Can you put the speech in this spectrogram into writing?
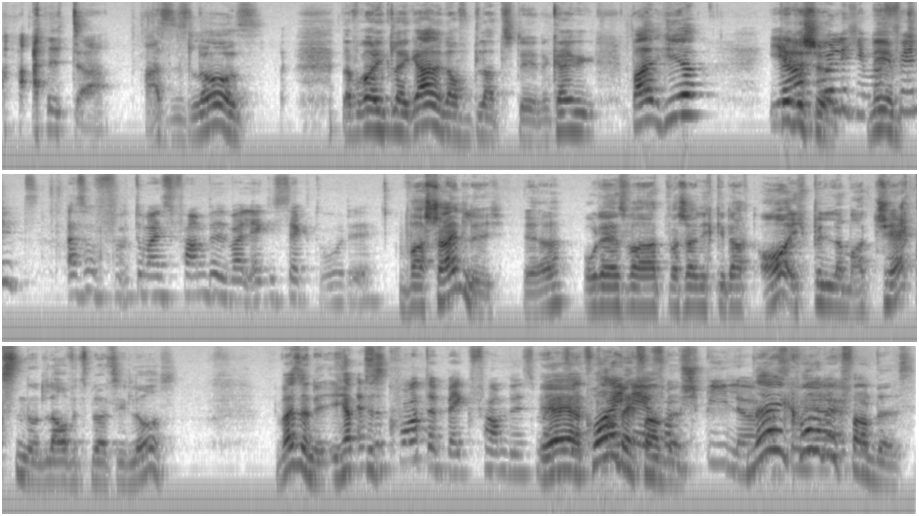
Alter, was ist los? Da brauche ich gleich gar nicht auf dem Platz stehen. Dann kann ich, Ball hier. Ja, bitteschön, obwohl ich immer finde, also du meinst Fumble, weil er gesackt wurde. Wahrscheinlich, ja. Oder es war, hat wahrscheinlich gedacht, oh, ich bin Lamar Jackson und laufe jetzt plötzlich los. Ich weiß ja nicht. Ich habe also das. Quarterback Fumbles. Ja, ja, Quarterback Fumbles. Spieler. Nein, so, Quarterback ja, Fumbles.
